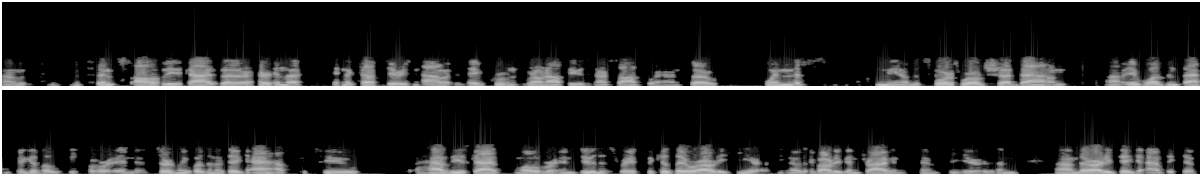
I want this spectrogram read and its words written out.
um, since all of these guys that are in the in the Cup Series now, they've grown, grown up using our software. And so when this, you know, the sports world shut down, uh, it wasn't that big of a leap, or and it certainly wasn't a big ask to have these guys come over and do this race because they were already here. You know, they've already been driving the sim for years and um, they're already big advocates.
